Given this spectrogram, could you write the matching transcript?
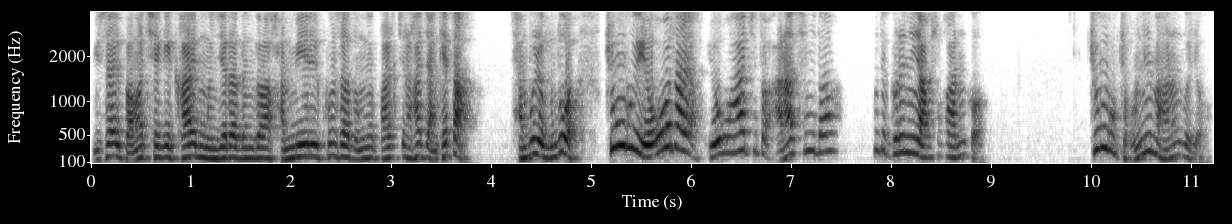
미사일 방어 체계 가입 문제라든가, 한미일 군사 동맹 발전을 하지 않겠다. 산불 약속, 누가, 중국이 요거다, 요구하지도 않았습니다. 근데 그런 일 약속하는 거. 중국 좋은 일만 하는 거죠.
